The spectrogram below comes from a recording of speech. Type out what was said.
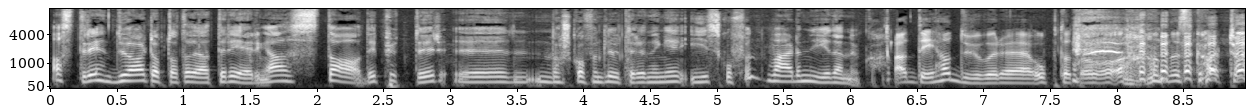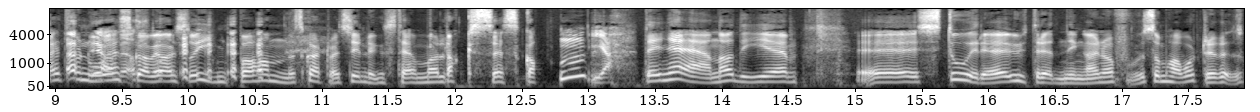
Astrid, du har vært opptatt av det at regjeringa stadig putter eh, norske offentlige utredninger i skuffen. Hva er det nye denne uka? Ja, Det har du vært opptatt av, Hanne Skartveit. For nå ja, skal vi altså inn på Hanne Skartveits yndlingstema, lakseskatten. Ja. Den er en av de eh, store utredningene som har blitt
